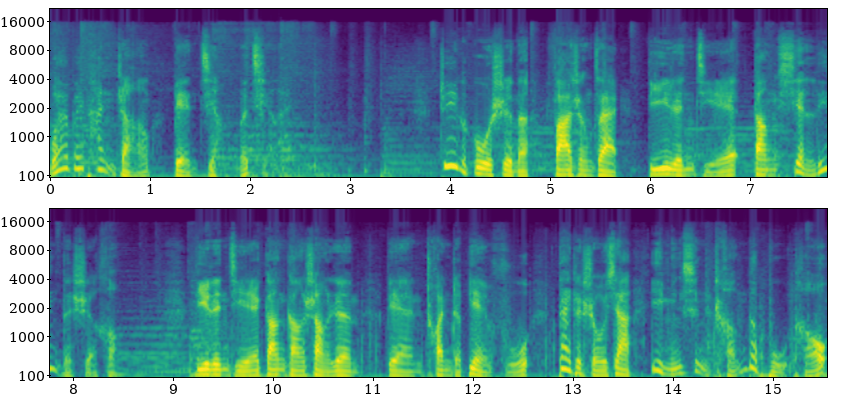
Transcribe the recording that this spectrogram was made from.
歪歪探长便讲了起来。这个故事呢，发生在狄仁杰当县令的时候。狄仁杰刚刚上任，便穿着便服，带着手下一名姓程的捕头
